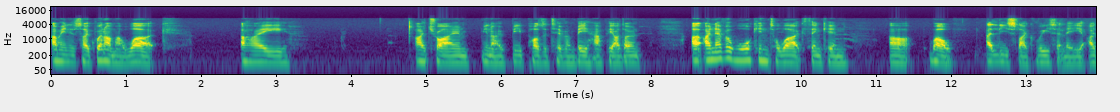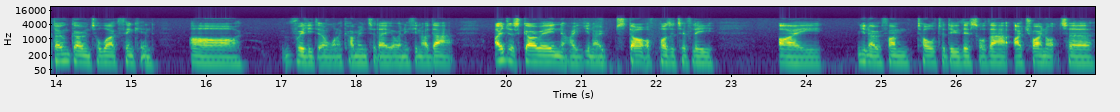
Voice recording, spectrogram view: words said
I mean, it's like when I'm at work, I I try and you know be positive and be happy. I don't. I, I never walk into work thinking, uh, well, at least like recently, I don't go into work thinking, oh, really don't want to come in today or anything like that. I just go in. I you know start off positively. I you know, if I'm told to do this or that, I try not to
